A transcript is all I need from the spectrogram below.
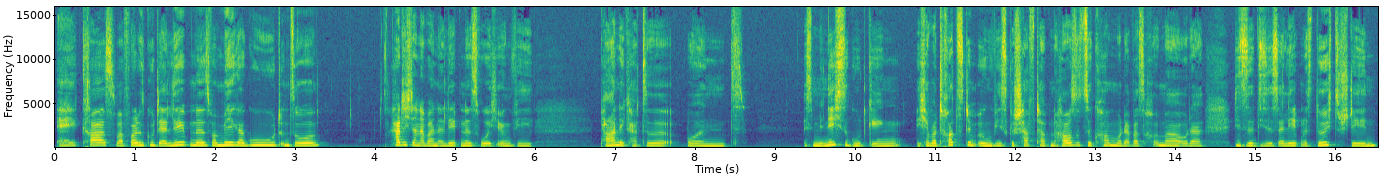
ey, krass, war voll das gute Erlebnis, war mega gut und so. Hatte ich dann aber ein Erlebnis, wo ich irgendwie Panik hatte und es mir nicht so gut ging, ich aber trotzdem irgendwie es geschafft habe, nach Hause zu kommen oder was auch immer oder diese, dieses Erlebnis durchzustehen,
